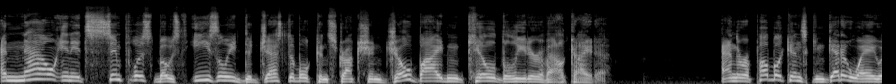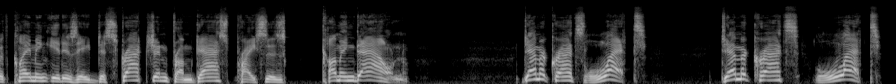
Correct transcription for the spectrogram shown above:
And now, in its simplest, most easily digestible construction, Joe Biden killed the leader of Al Qaeda. And the Republicans can get away with claiming it is a distraction from gas prices coming down. Democrats let Democrats let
